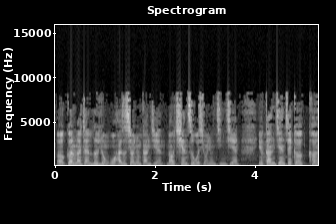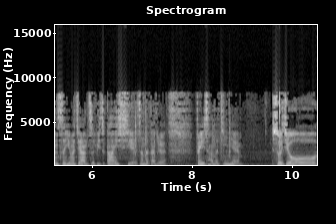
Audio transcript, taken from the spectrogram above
呃，个人来讲日用，我还是喜欢用钢尖。然后签字我喜欢用金尖，因为钢尖这个可能是因为这两支笔刚一写，真的感觉非常的惊艳，所以就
